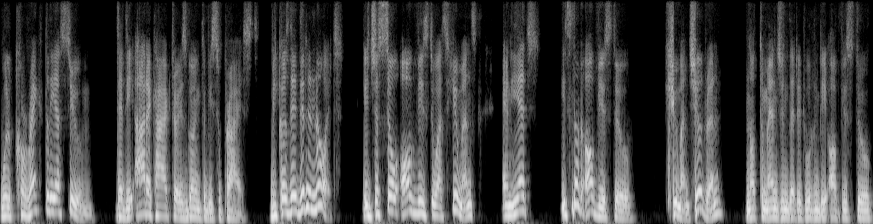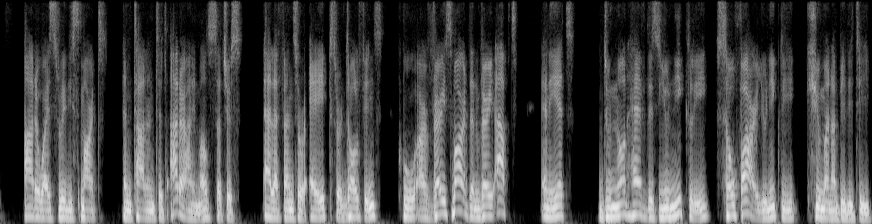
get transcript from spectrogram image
will correctly assume that the other character is going to be surprised because they didn't know it. It's just so obvious to us humans. And yet it's not obvious to human children, not to mention that it wouldn't be obvious to otherwise really smart and talented other animals, such as elephants or apes or dolphins, who are very smart and very apt and yet do not have this uniquely, so far, uniquely human ability,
